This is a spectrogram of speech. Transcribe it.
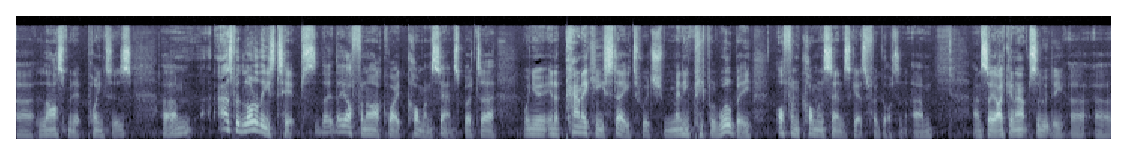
last minute pointers um, as with a lot of these tips, they, they often are quite common sense, but uh, when you're in a panicky state, which many people will be, often common sense gets forgotten. Um, and so I can absolutely uh, uh,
